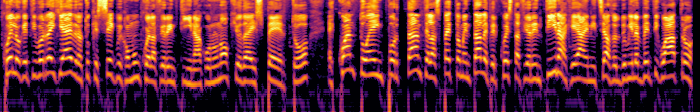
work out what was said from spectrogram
Quello che ti vorrei chiedere, tu che segui comunque la Fiorentina con un occhio da esperto, è quanto è importante l'aspetto mentale per questa Fiorentina che ha iniziato il 2024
